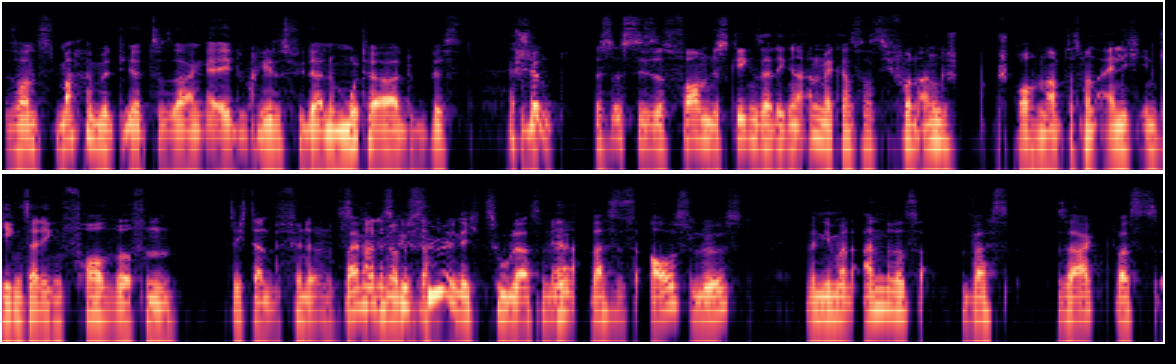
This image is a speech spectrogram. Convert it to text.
sonst mache mit dir, zu sagen, ey, du redest wie deine Mutter, du bist. Ja, du stimmt. Das ist diese Form des gegenseitigen Anmeckerns, was ich vorhin angesprochen habe, dass man eigentlich in gegenseitigen Vorwürfen sich dann befindet und es Weil man das Gefühl nicht zulassen will, Ja. was es auslöst, wenn jemand anderes was sagt, was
